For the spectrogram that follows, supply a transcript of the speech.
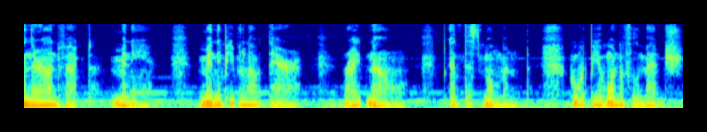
And there are, in fact, many, many people out there right now, at this moment, who would be a wonderful match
